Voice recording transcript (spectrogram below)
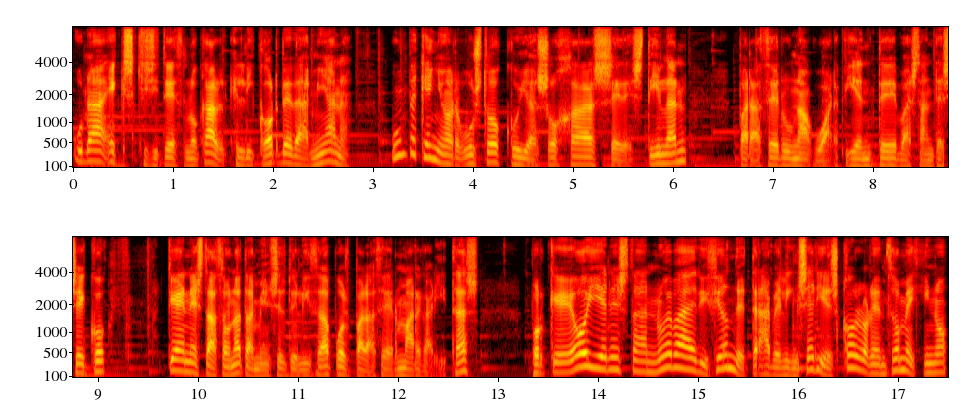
una exquisitez local, el licor de Damiana, un pequeño arbusto cuyas hojas se destilan para hacer un aguardiente bastante seco, que en esta zona también se utiliza pues para hacer margaritas. Porque hoy en esta nueva edición de Traveling Series con Lorenzo Mejino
